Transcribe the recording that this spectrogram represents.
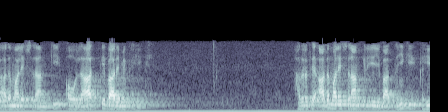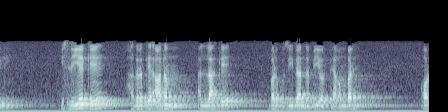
آدم علیہ السلام کی اولاد کے بارے میں کہی تھی۔ حضرت آدم علیہ السلام کے لیے یہ بات نہیں کی کہی تھی۔ اس لیے کہ حضرت آدم اللہ کے برگزیدہ نبی اور پیغمبر ہے اور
